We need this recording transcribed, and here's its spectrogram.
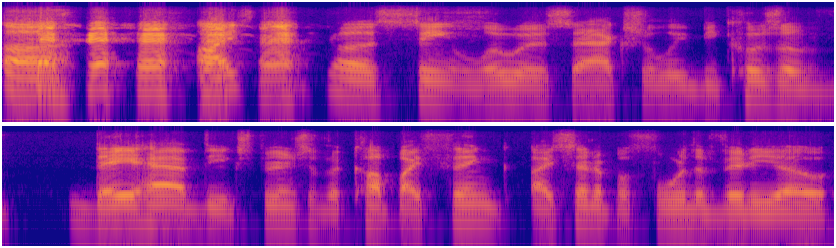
Uh, I think uh, St. Louis actually because of they have the experience of the cup. I think I said it before the video.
